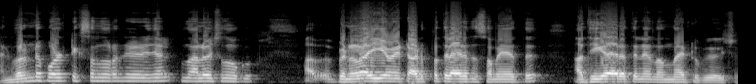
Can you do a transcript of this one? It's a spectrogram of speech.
അൻവറിന്റെ പൊളിറ്റിക്സ് എന്ന് പറഞ്ഞു കഴിഞ്ഞാൽ ഒന്ന് ആലോചിച്ച് നോക്കൂ. പിണറായിയുമായിട്ട് അടുപ്പത്തിലായിരുന്ന സമയത്ത് അധികാരത്തിനെ നന്നായിട്ട് ഉപയോഗിച്ചു.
